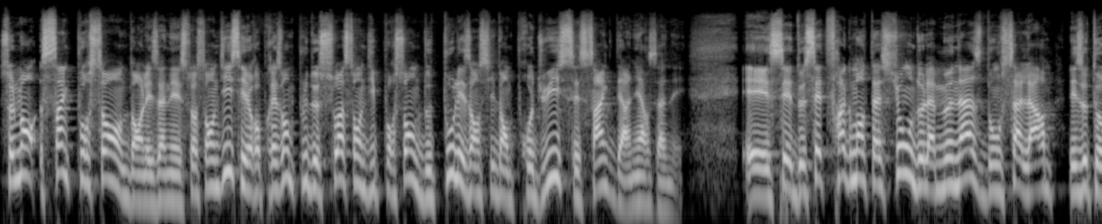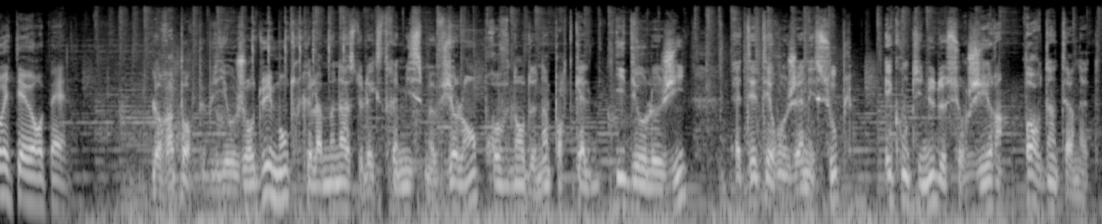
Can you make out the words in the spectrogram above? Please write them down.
Seulement 5% dans les années 70 et il représente plus de 70% de tous les incidents produits ces cinq dernières années. Et c'est de cette fragmentation de la menace dont s'alarment les autorités européennes. Le rapport publié aujourd'hui montre que la menace de l'extrémisme violent provenant de n'importe quelle idéologie est hétérogène et souple et continue de surgir hors d'Internet.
